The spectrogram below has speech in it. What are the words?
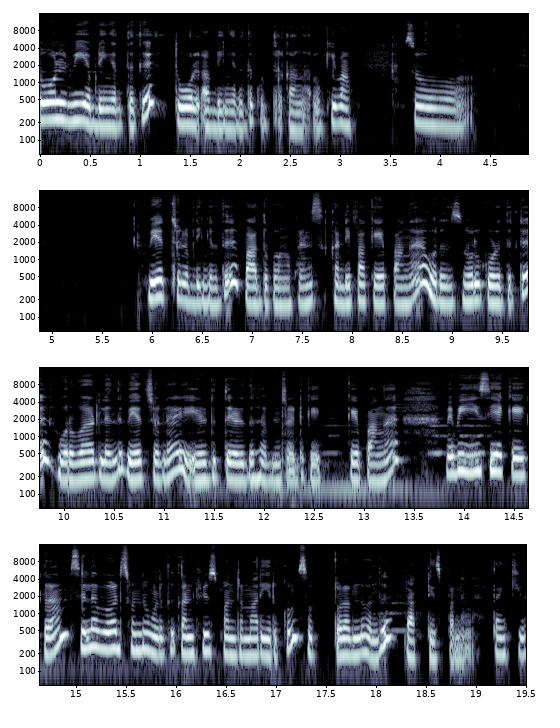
தோல்வி அப்படிங்கிறதுக்கு தோல் அப்படிங்கிறது கொடுத்துருக்காங்க ஓகேவா ஸோ வேர்ச்சொல் அப்படிங்கிறது பார்த்துக்கோங்க ஃப்ரெண்ட்ஸ் கண்டிப்பாக கேட்பாங்க. ஒரு சொல் கொடுத்துட்டு ஒரு வேர்ட்லேருந்து வேர்ச்சொல்லை எடுத்து எழுதுக அப்படின்னு சொல்லிட்டு கே கேட்பாங்க. மேபி ஈஸியாக கேட்கலாம். சில வேர்ட்ஸ் வந்து உங்களுக்கு கன்ஃபியூஸ் பண்ணுற மாதிரி இருக்கும். ஸோ தொடர்ந்து வந்து ப்ராக்டிஸ் பண்ணுங்கள் தேங்க்யூ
